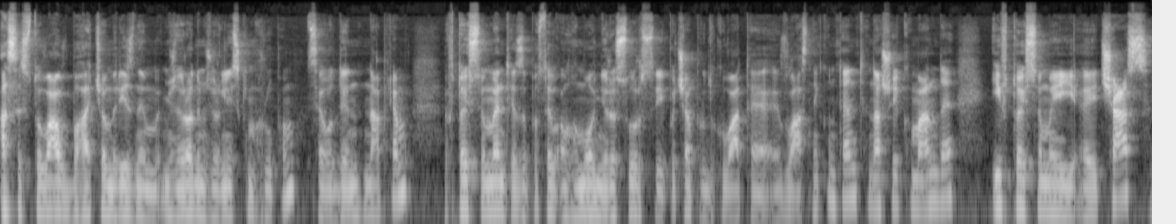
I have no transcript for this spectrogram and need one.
асистував багатьом різним міжнародним журналістським групам. Це один напрям. В той момент я запустив англомовні ресурси і почав продукувати власний контент нашої команди. І в той самий час,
